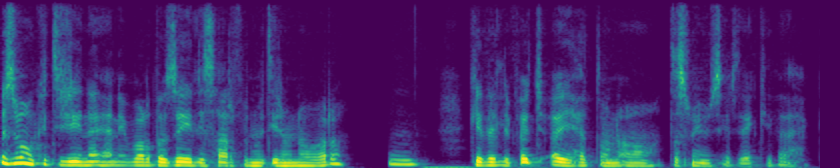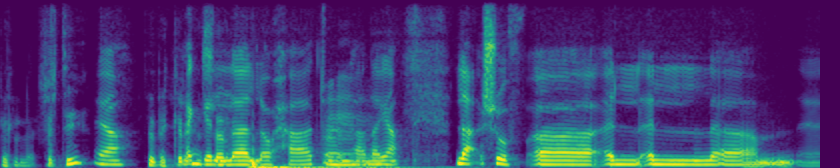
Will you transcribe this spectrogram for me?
بس ممكن تجينا يعني برضه زي اللي صار في المدينة المنورة. كذا اللي فجأة يحطون آه التصميم يصير زي كذا حق شفتي؟ يا تذكرين؟ حق اللوحات. وهذا يا لا شوف آه ال ال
